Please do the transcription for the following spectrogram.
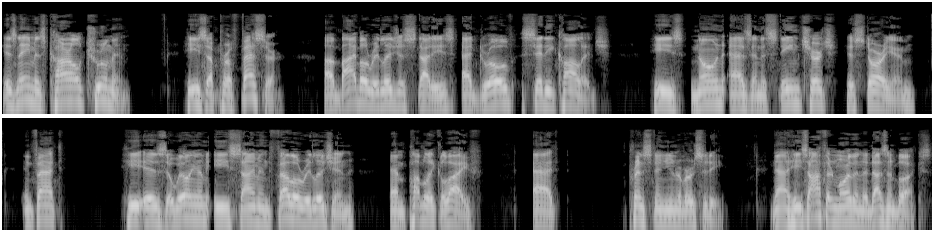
His name is Carl Truman. He's a professor of Bible religious studies at Grove City College. He's known as an esteemed church historian. In fact, he is a William E. Simon Fellow Religion and Public Life at Princeton University. Now, he's authored more than a dozen books,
